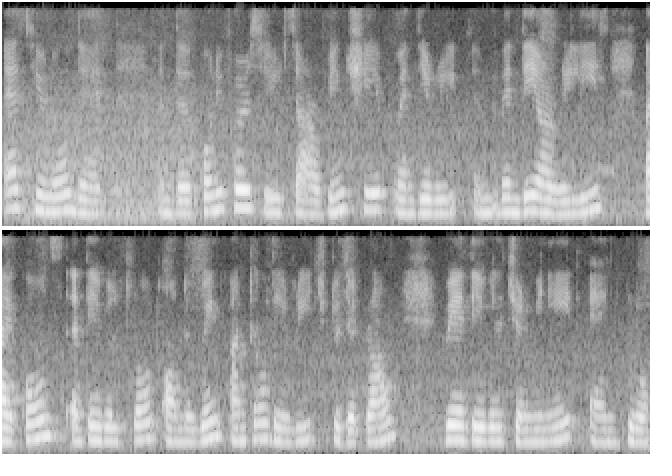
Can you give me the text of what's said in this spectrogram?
As you know that the conifer seeds are wing-shaped when they when they are released by cones uh, they will float on the wind until they reach to the ground where they will germinate and grow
